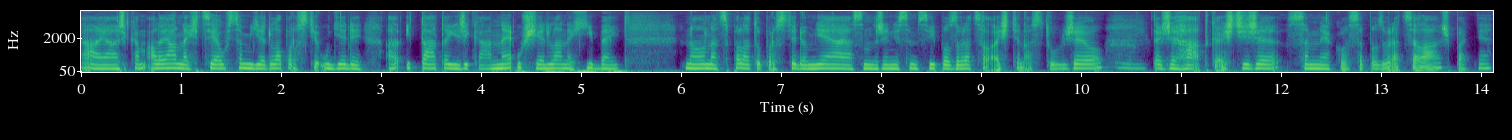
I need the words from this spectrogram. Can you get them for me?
A já říkám, ale já nechci, já už jsem jedla prostě u dědy. A i táta jí říká, ne, už jedla, nechýbej. No, nadspala to prostě do mě a já samozřejmě jsem si ji pozvracela ještě na stůl, že jo. Mm. Takže hádka ještě, že jsem jako se pozvracela špatně.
